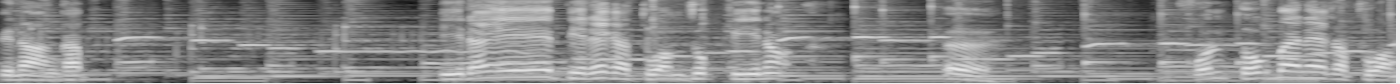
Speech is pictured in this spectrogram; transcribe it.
พี่น้องครับ ปีใดปีใดก็ท่วมทุกปีเนาะเออ ฝนตกไปเนี่ยก็ท่วม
